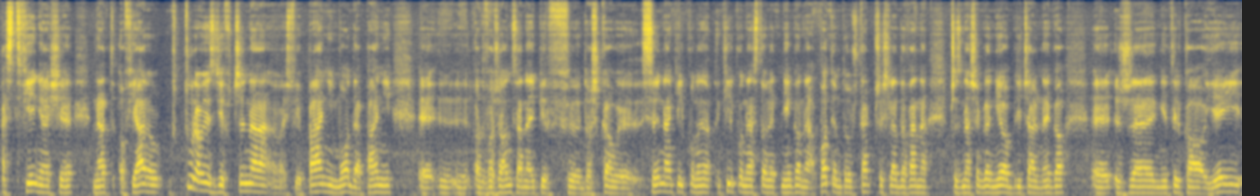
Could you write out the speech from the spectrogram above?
pastwienia się nad ofiarą, którą jest dziewczyna, właściwie pani, młoda pani, e, e, odwożąca najpierw do szkoły syna kilkuna, kilkunastoletniego, no a potem to już tak prześladowana przez naszego nieobliczalnego, e, że nie tylko jej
